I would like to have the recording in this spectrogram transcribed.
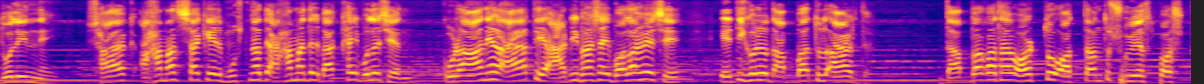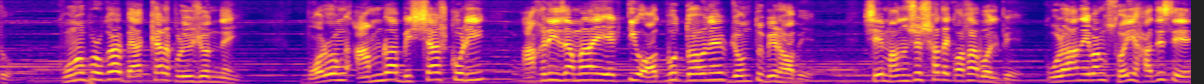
দলিল নেই। শায়ক আহমদ শাকের মুসনাদে আহমদের ব্যাখ্যায় বলেছেন, কোরআনের আয়াতে আরবি ভাষায় বলা হয়েছে, এটি হলো দাব্বাতুল আর্ধ দাব্বা কথার অর্থ অত্যন্ত সুস্পষ্ট। কোনো প্রকার ব্যাখ্যার প্রয়োজন নেই। বরং আমরা বিশ্বাস করি আখরি জামানায় একটি অদ্ভুত ধরনের জন্তু বের হবে। সে মানুষের সাথে কথা বলবে। কোরআন এবং সই হাদিসে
